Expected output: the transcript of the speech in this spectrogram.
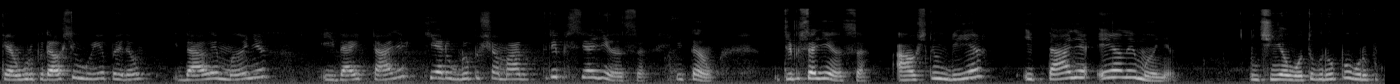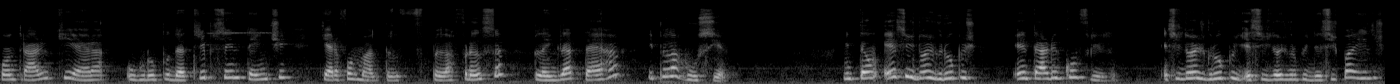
que é o grupo da Áustria-Hungria, perdão, da Alemanha e da Itália, que era o grupo chamado Tríplice Aliança. Então, Tríplice Aliança Áustria-Hungria, Itália e Alemanha. E tinha o outro grupo, o grupo contrário, que era o grupo da Tríplice Entente, que era formado pelo, pela França, pela Inglaterra e pela Rússia. Então, esses dois grupos entraram em conflito. Esses dois grupos, esses dois grupos desses países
